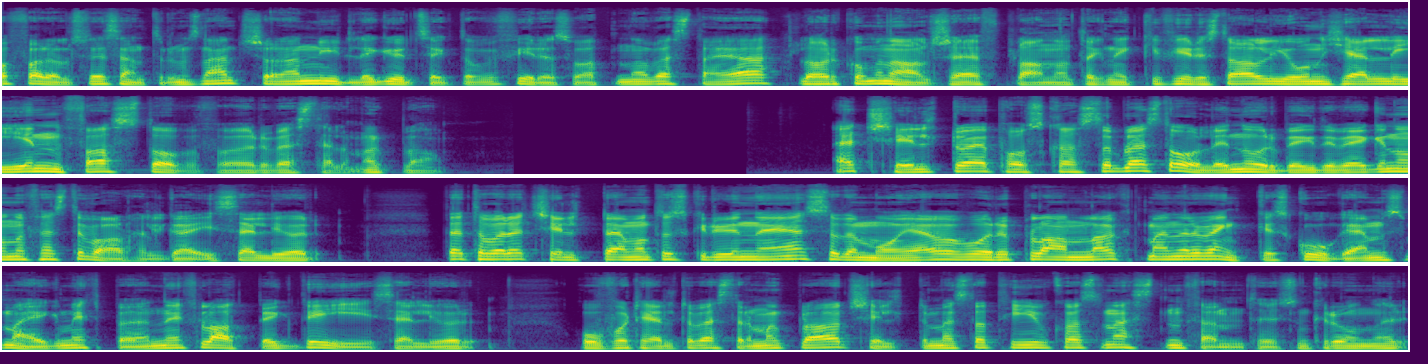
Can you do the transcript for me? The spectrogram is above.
og forholdsvis sentrumsnært, så det er en nydelig utsikt over Fyresvatn og Vestheia, slår kommunalsjef plan og teknikk i Fyresdal, Jon Kjell Lien, fast overfor Vest-Telemark Blad. Et skilt og ei postkasse ble stålet i Nordbygdevegen under festivalhelga i Seljord. Dette var et skilt jeg måtte skru ned, så det må jeg ha vært planlagt, mener Wenche Skogheim, som eier Midtbøen i Flatbygda i Seljord. Hun fortalte Vest-Telemark Blad skiltet med stativ koster nesten 5000 kroner.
